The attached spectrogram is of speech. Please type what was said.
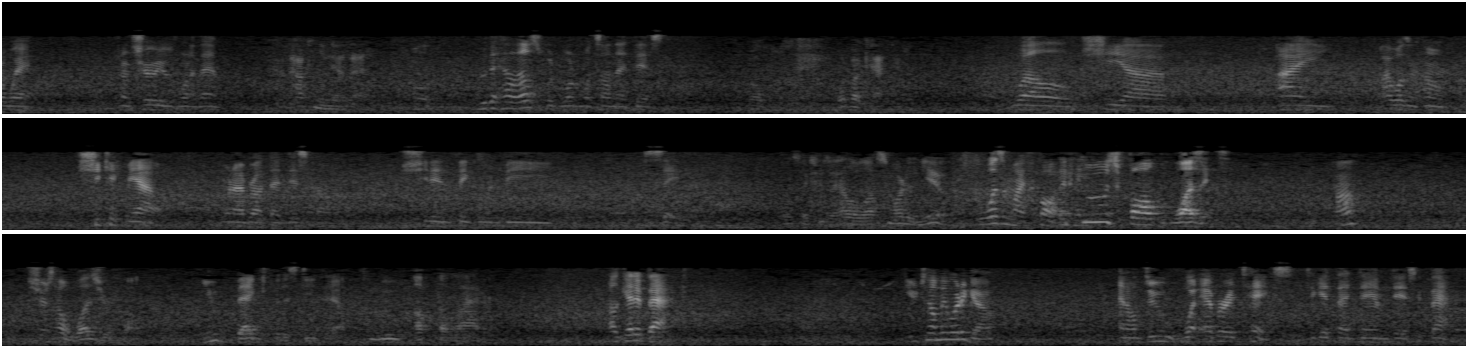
Away. But I'm sure he was one of them. How can you know that? Well, who the hell else would want what's on that disc? Well, what about Kathy? Well, she, uh, I, I wasn't home. She kicked me out when I brought that disc home. She didn't think it would be safe. Looks like she was a hell of a lot smarter than you. It wasn't my fault. And whose fault was it? Huh? As hell was your fault. You begged for this detail to move up the ladder. I'll get it back. You tell me where to go, and I'll do whatever it takes to get that damn disc back.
